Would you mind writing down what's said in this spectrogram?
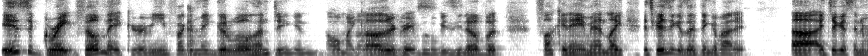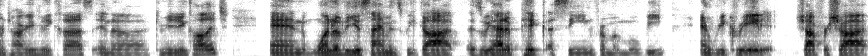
is a great filmmaker. I mean, he fucking Yeah. made Good Will Hunting and Oh my god. other great movies, you know. But fucking a man, like it's crazy because I think about it. Uh, I took a cinematography class in a community college, and one of the assignments we got is we had to pick a scene from a movie and recreate it, shot for shot,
